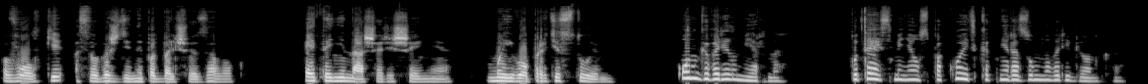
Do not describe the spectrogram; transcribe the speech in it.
Волки освобождены под большой залог. Это не наше решение. Мы его протестуем. Он говорил мерно, пытаясь меня успокоить, как неразумного ребенка.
